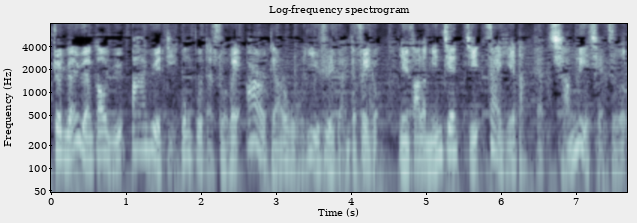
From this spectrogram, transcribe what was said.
这远远高于八月底公布的所谓二点五亿日元的费用，引发了民间及在野党的强烈谴责。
